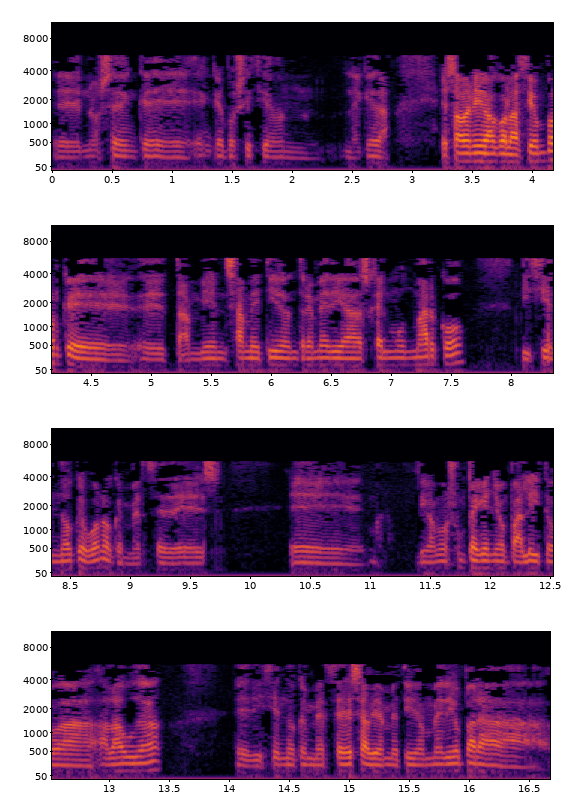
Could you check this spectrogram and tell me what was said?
eh, no sé en qué, en qué posición le queda. Esto ha venido a colación porque eh, también se ha metido entre medias Helmut Marco diciendo que, bueno, que Mercedes, eh, bueno, digamos un pequeño palito a, a Lauda, eh, diciendo que Mercedes se habían metido en medio para,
